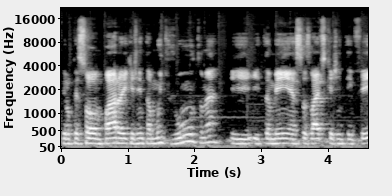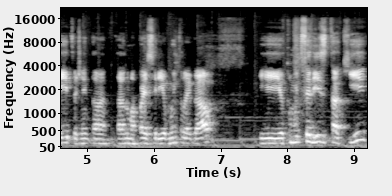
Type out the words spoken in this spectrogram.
pelo pessoal Amparo aí, que a gente tá muito junto, né? E, e também essas lives que a gente tem feito, a gente tá, tá numa parceria muito legal. E eu tô muito feliz de estar aqui.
